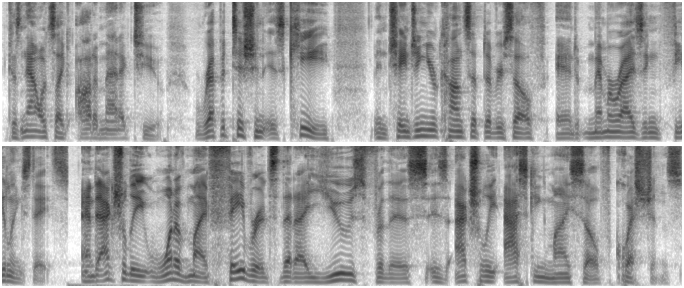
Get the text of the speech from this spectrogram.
because now it's like automatic to you. Repetition is key in changing your concept of yourself and memorizing feeling states. And actually, one of my favorites that I use for this is actually asking myself questions.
